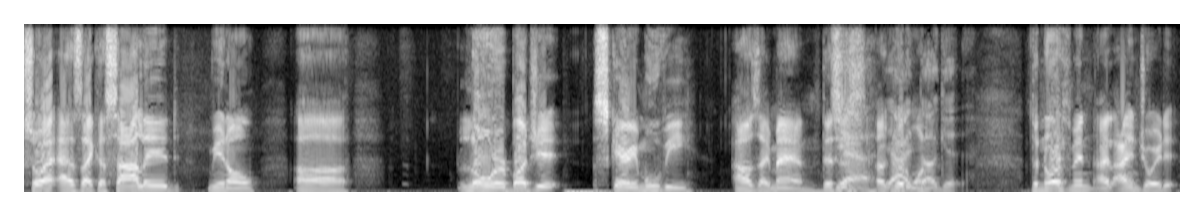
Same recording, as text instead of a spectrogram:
So as like a solid, you know, uh lower budget scary movie, I was like, man, this Yeah, is a yeah, good I one. dug it. The Northman, I, I enjoyed it.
